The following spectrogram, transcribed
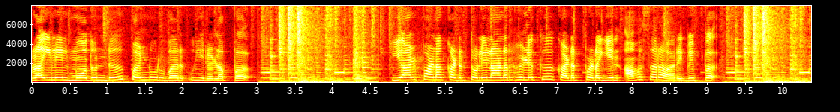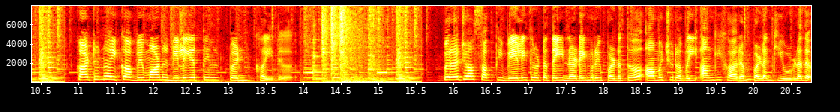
ரயிலில் மோதுண்டு பெண்ணொருவர் உயிரிழப்பு. யாழ்ப்பாண கடற்தொழிலாளர்களுக்கு கடற்படையின் அவசர அறிவிப்பு. கட்டுநாய்க்கா விமான நிலையத்தில் பெண் கைது. பிரஜா சக்தி வேலை திட்டத்தை நடைமுறைப்படுத்த அமைச்சரவை அங்கீகாரம் வழங்கியுள்ளது.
